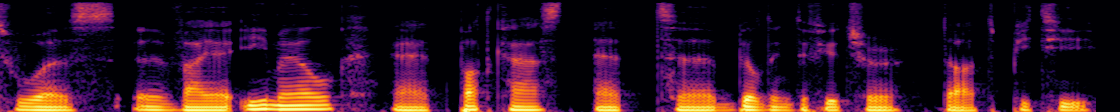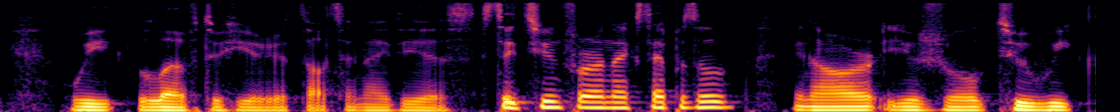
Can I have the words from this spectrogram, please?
to us uh, via email at podcast at buildingthefuture.pt. We love to hear your thoughts and ideas. Stay tuned for our next episode in our usual two week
